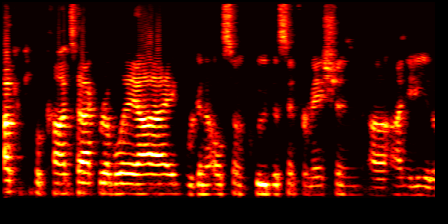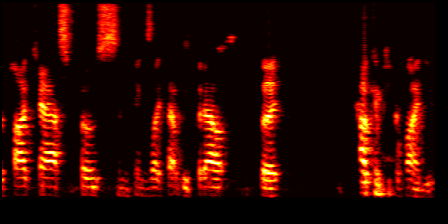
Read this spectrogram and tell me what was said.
How can people contact Rebel AI? We're going to also include this information uh, on any of the podcast posts and things like that we put out. But how can people find you?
